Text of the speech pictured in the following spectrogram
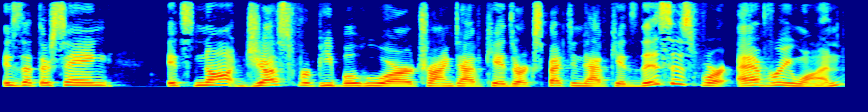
is that they're saying it's not just for people who are trying to have kids or expecting to have kids. This is for everyone,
